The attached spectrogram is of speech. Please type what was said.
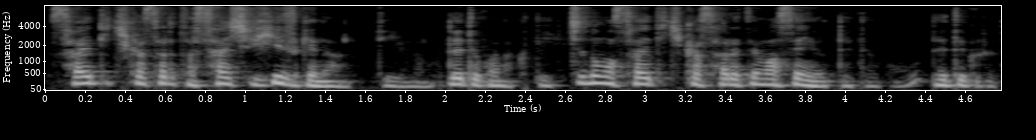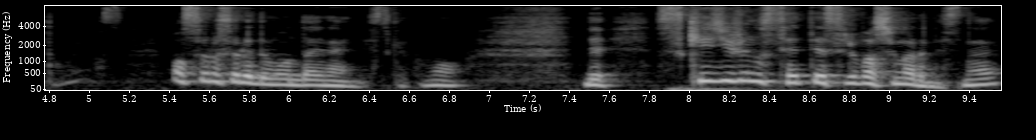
最適化された最終日付なんていうのも出てこなくて、一度も最適化されてませんよって出てくると思います。まあ、それはそれで問題ないんですけども。で、スケジュールの設定する場所があるんですね。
